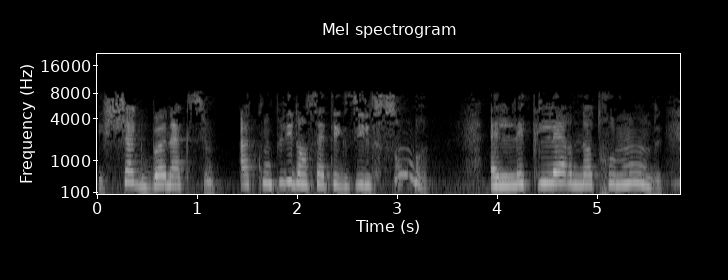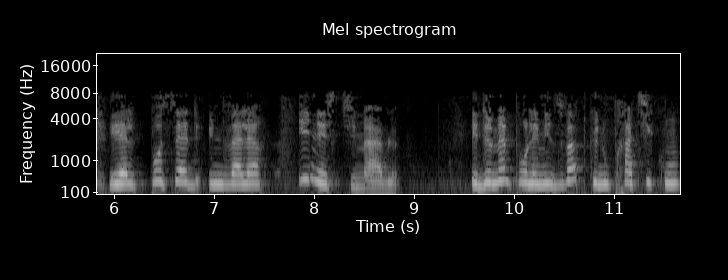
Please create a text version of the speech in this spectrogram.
Et chaque bonne action accomplie dans cet exil sombre, elle éclaire notre monde et elle possède une valeur inestimable. Et de même pour les mitzvot que nous pratiquons.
